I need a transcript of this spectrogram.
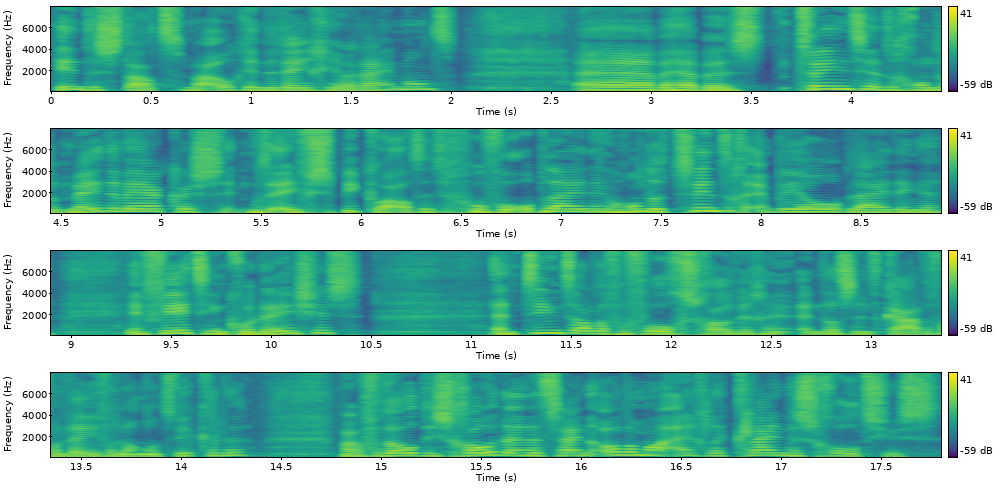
in de stad, maar ook in de regio Rijnmond. Uh, we hebben 2200 medewerkers. Ik moet even spieken altijd hoeveel opleidingen. 120 mbo-opleidingen in 14 colleges. En tientallen vervolgscholen, en dat is in het kader van leven lang ontwikkelen. Maar vooral die scholen, en het zijn allemaal eigenlijk kleine schooltjes.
